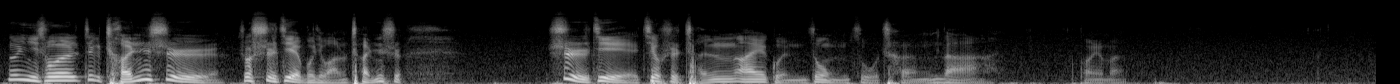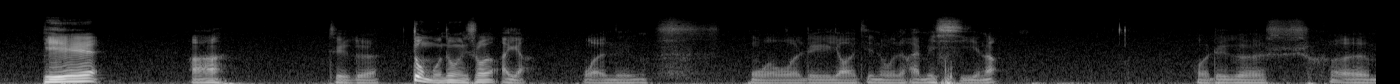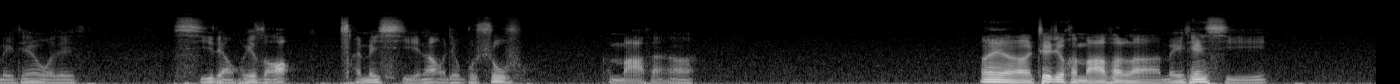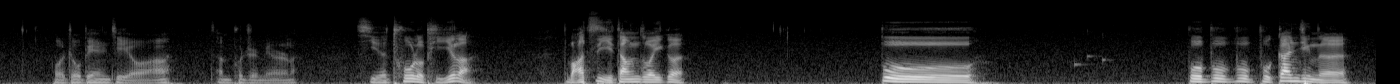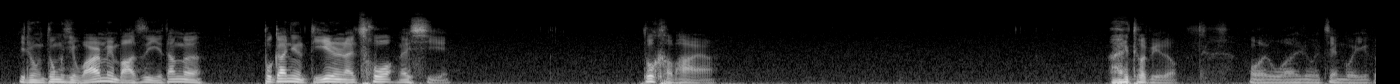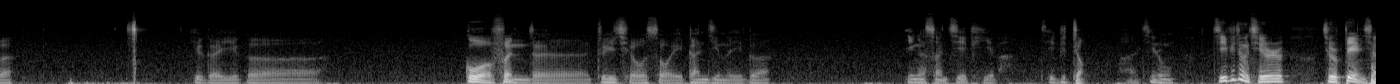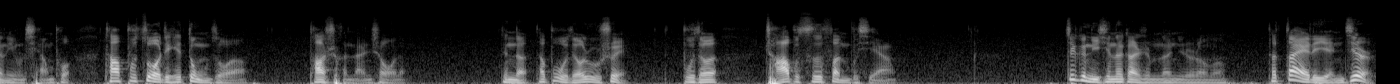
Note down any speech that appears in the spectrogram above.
所以你说这个尘世，说世界不就完了？尘世，世界就是尘埃滚动组成的。朋友们，别啊，这个动不动说：“哎呀，我那个我我这个药巾我这还没洗呢，我这个呃每天我得洗两回澡，还没洗呢，我就不舒服，很麻烦啊。”哎呀，这就很麻烦了，每天洗。我周边就有啊，咱们不指名了，洗的秃噜皮了，把自己当做一个不不不不不干净的一种东西，玩命把自己当个不干净敌人来搓来洗，多可怕呀！哎，特别的，我我我见过一个。一个一个过分的追求所谓干净的一个，应该算洁癖吧？洁癖症啊，这种洁癖症其实就是变相的一种强迫。他不做这些动作，他是很难受的，真的，他不得入睡，不得茶不思饭不想。这个女性她干什么呢？你知道吗？她戴着眼镜儿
